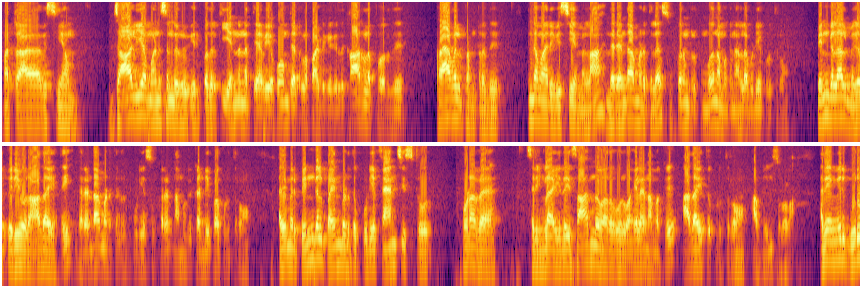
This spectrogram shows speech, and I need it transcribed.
மற்ற விஷயம் ஜாலியாக மனுஷன் இரு- இருப்பதற்கு என்னென்ன தேவையோ ஹோம் தேட்டரில் பாட்டு கேட்குறது காரில் போகிறது ட்ராவல் பண்ணுறது இந்த மாதிரி விஷயமெல்லாம் இந்த ரெண்டாம் இடத்துல சுக்கரன் இருக்கும்போது நமக்கு நல்லபடியாக கொடுத்துரும். பெண்களால் மிகப்பெரிய ஒரு ஆதாயத்தை இந்த ரெண்டாம் இடத்துல இருக்கக்கூடிய சுக்கரன் நமக்கு கண்டிப்பாக கொடுத்துரும். அதே மாதிரி பெண்கள் பயன்படுத்தக்கூடிய ஃபேன்சி ஸ்டோர் புடவை சரிங்களா? இதை சார்ந்து வர ஒரு வகையில் நமக்கு ஆதாயத்தை கொடுத்துரும் அப்படின்னு சொல்லலாம். அதேமாரி குரு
